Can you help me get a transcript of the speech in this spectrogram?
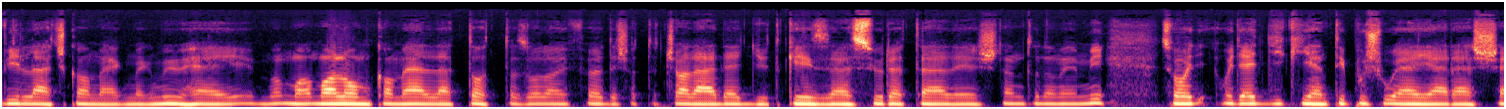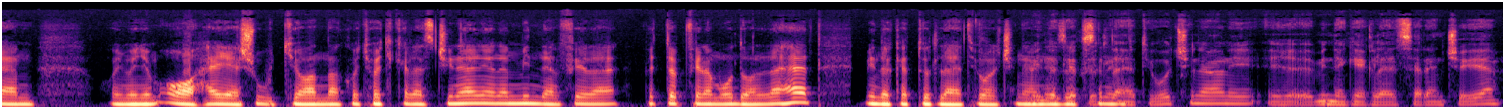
villácska, meg, meg műhely, ma, malomka mellett ott az olajföld, és ott a család együtt kézzel szüretel, és nem tudom én mi. Szóval, hogy, hogy egyik ilyen típusú eljárás sem hogy mondjam, a helyes útja annak, hogy hogy kell ezt csinálni, hanem mindenféle, vagy többféle módon lehet. Mind a kettőt lehet jól csinálni. Mind a kettőt lehet jól csinálni, mindenkinek lehet szerencséje,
